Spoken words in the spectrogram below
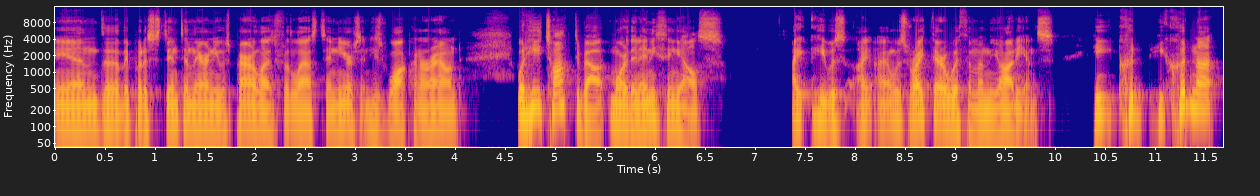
and uh, they put a stent in there, and he was paralyzed for the last 10 years, and he's walking around. What he talked about more than anything else I he was I, I was right there with him in the audience. He could he could not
